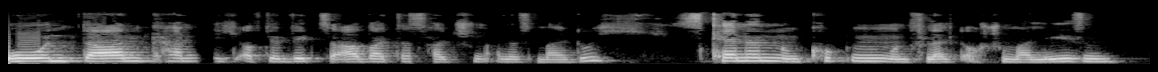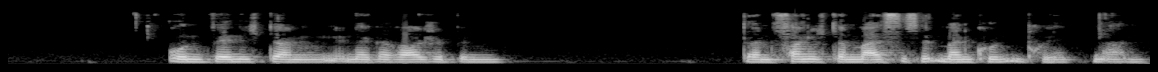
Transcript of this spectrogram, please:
Und dann kann ich auf dem Weg zur Arbeit das halt schon alles mal durchscannen und gucken und vielleicht auch schon mal lesen. Und wenn ich dann in der Garage bin, dann fange ich dann meistens mit meinen Kundenprojekten an.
